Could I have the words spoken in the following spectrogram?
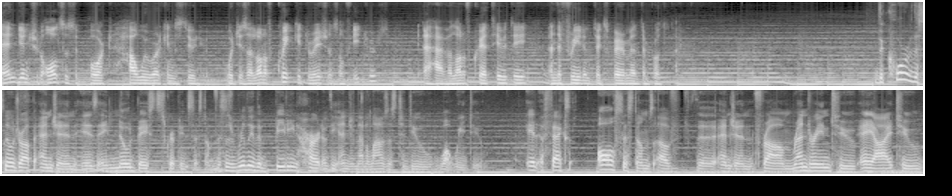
The engine should also support how we work in the studio, which is a lot of quick iterations on features, uh, have a lot of creativity and the freedom to experiment and prototype. The core of the Snowdrop engine is a node-based scripting system. This is really the beating heart of the engine that allows us to do what we do. It affects all systems of the engine from rendering to AI to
